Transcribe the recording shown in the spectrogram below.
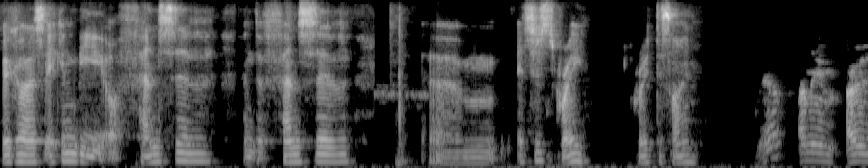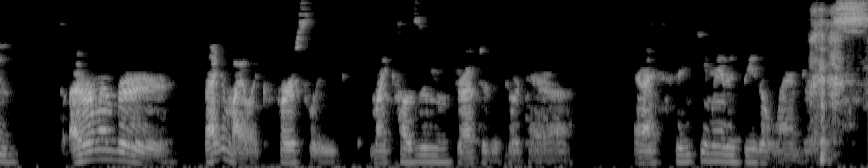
because it can be offensive and defensive. Um, it's just great, great design. Yeah, I mean, I I remember back in my like first league, my cousin drafted a Torterra, and I think he made it beat a Landorus,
